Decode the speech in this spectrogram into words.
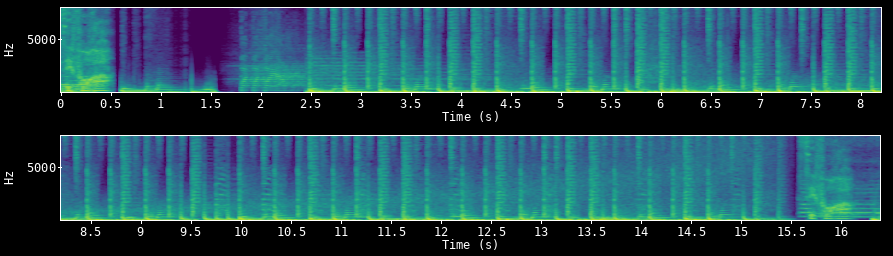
Sephora. Sephora.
